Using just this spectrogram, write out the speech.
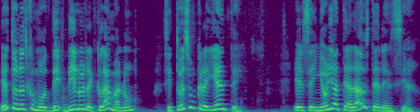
Esto no es como di- dilo y reclámalo. Si tú eres un creyente, el Señor ya te ha dado esta herencia.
